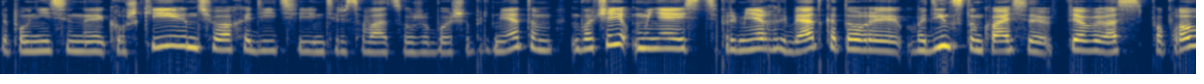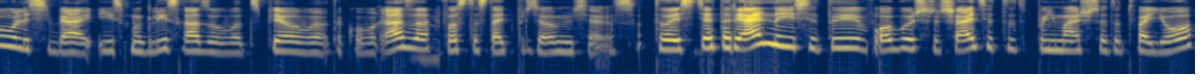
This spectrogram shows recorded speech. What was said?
дополнительные кружки начала ходить и интересоваться уже больше предметом. Вообще, у меня есть пример ребят, которые в одиннадцатом классе первый раз попробовали себя и смогли сразу вот с первого такого раза просто стать призерами сервиса. То есть это реально, если ты пробуешь решать это, ты понимаешь, что это твое.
